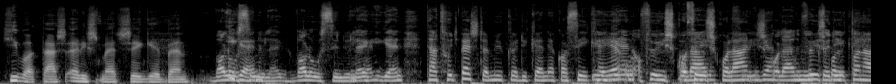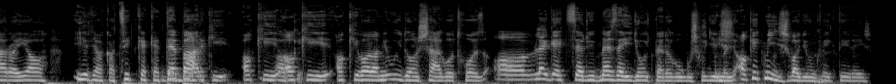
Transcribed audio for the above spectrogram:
hivatás elismertségében. Valószínűleg, igen. valószínűleg, igen. Igen. Tehát, hogy Peste működik ennek a székhelye. Igen, a főiskolán- a főiskolán, a főiskolán igen, főiskolai tanárai a, írják a cikkeket. de bár- bárki, aki, Aki- aki, aki valami újdonságot hoz, a legegyszerűbb mezei gyógypedagógus, hogy én mondjam, akik mi is vagyunk végtére is,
